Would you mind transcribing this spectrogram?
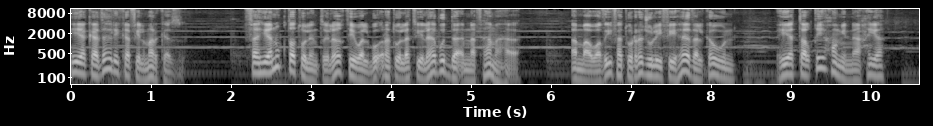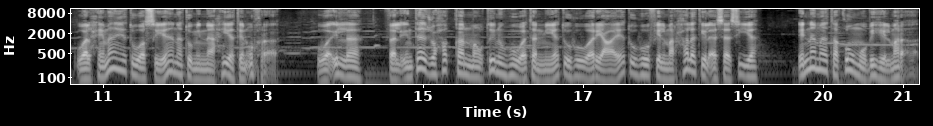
هي كذلك في المركز. فهي نقطة الانطلاق والبؤرة التي لا بد أن نفهمها. أما وظيفة الرجل في هذا الكون هي التلقيح من ناحية والحماية والصيانة من ناحية أخرى. وإلا فالإنتاج حقا موطنه وتنميته ورعايته في المرحلة الأساسية إنما تقوم به المرأة.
